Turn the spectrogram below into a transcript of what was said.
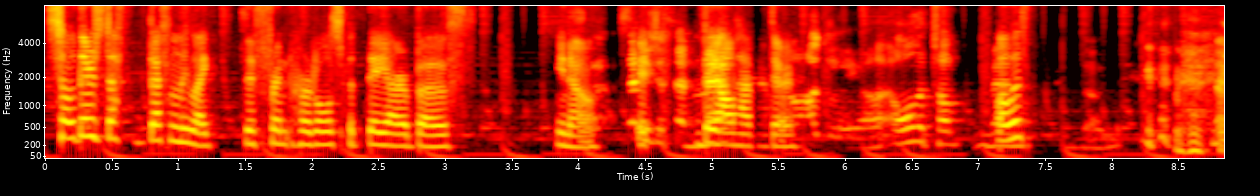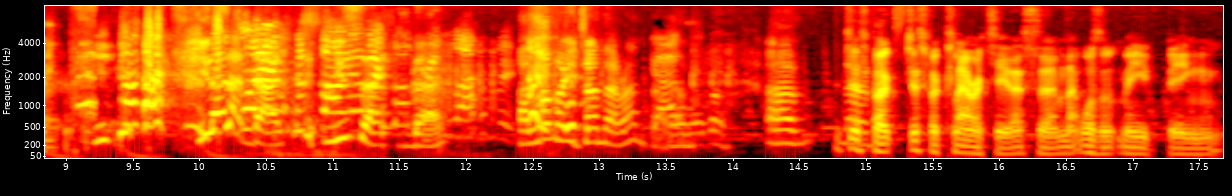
so there's def- definitely like different hurdles but they are both you know it- they all have their ugly. All the top men. You said that you said that I love how you turned that around. Yeah. Yeah. well. Um, no, just for that's- just for clarity, that's um, that wasn't me being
